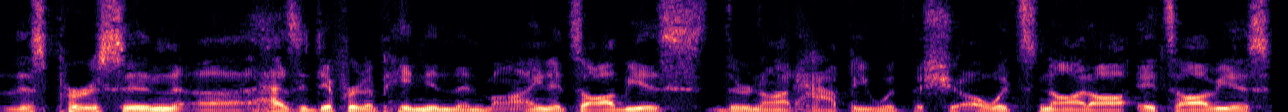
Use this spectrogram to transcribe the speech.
this person uh, has a different opinion than mine. It's obvious they're not happy with the show. It's not, it's obvious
